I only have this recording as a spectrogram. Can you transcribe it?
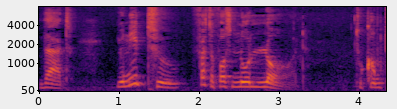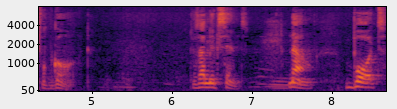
that you need to first of all know Lord to come to God. Does that make sense? Now, but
